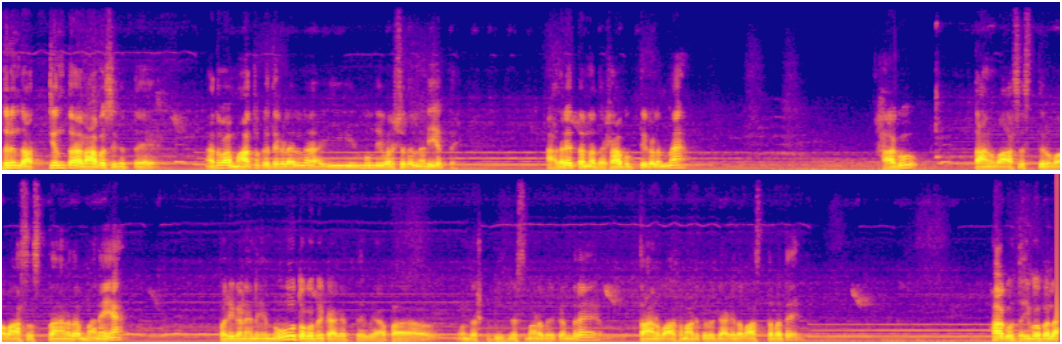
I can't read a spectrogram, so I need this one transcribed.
ಅದರಿಂದ ಅತ್ಯಂತ ಲಾಭ ಸಿಗುತ್ತೆ ಅಥವಾ ಮಾತುಕತೆಗಳೆಲ್ಲ ಈ ಮುಂದೆ ಈ ವರ್ಷದಲ್ಲಿ ನಡೆಯುತ್ತೆ. ಆದರೆ ತನ್ನ ದಶಾಭುಕ್ತಿಗಳನ್ನು ಹಾಗೂ ತಾನು ವಾಸಿಸ್ತಿರುವ ವಾಸಸ್ಥಾನದ ಮನೆಯ ಪರಿಗಣನೆಯನ್ನೂ ತಗೋಬೇಕಾಗತ್ತೆ. ವ್ಯಾಪಾ ಒಂದಷ್ಟು ಬಿಸ್ನೆಸ್ ಮಾಡಬೇಕಂದ್ರೆ ತಾನು ವಾಸ ಮಾಡ್ತಿರೋ ಜಾಗದ ವಾಸ್ತವತೆ ಹಾಗೂ ದೈವಬಲ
